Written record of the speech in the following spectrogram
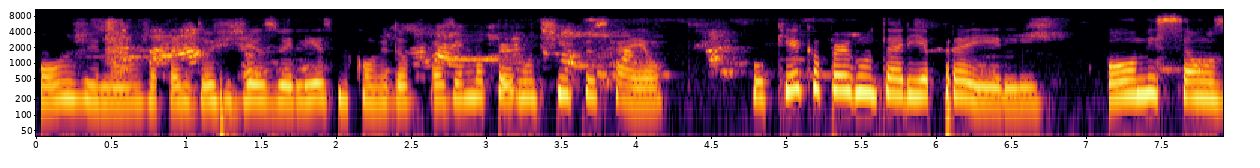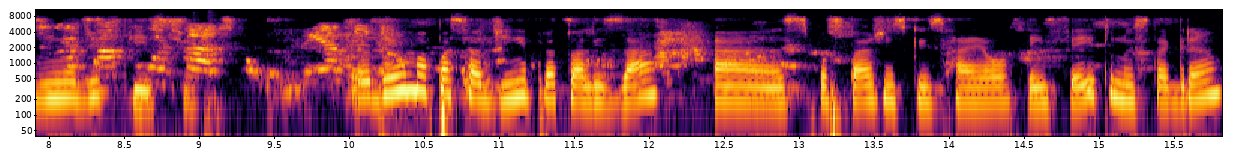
hoje não, já faz dois dias, o Elias me convidou para fazer uma perguntinha para Israel. O que, que eu perguntaria para ele? ou missãozinha difícil. Eu dei uma passadinha para atualizar as postagens que Israel tem feito no Instagram.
